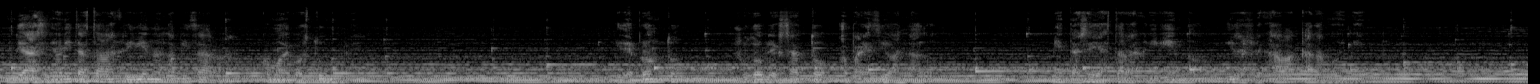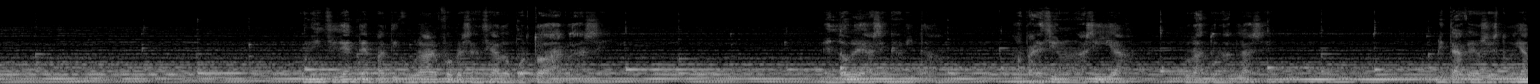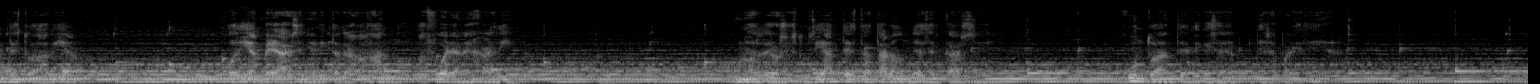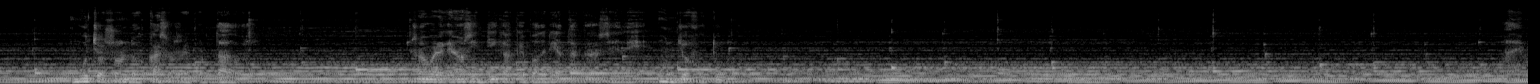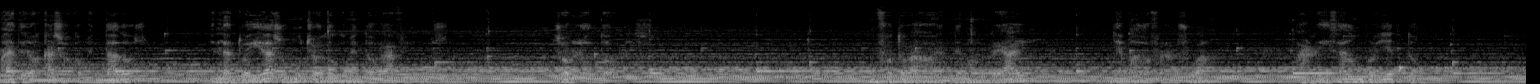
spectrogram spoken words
Un día la señorita estaba escribiendo en la pizarra, como de costumbre, y de pronto su doble exacto apareció al lado, mientras ella estaba escribiendo y reflejaba cada movimiento. Un incidente en particular fue presenciado por toda la clase. El doble de la señorita apareció en una silla durante una clase, mientras que los estudiantes todavía podían ver a la señorita trabajando afuera en el jardín. Unos de los estudiantes trataron de acercarse junto antes de que se desapareciera. Muchos son los casos reportados sobre que nos indica que podría tratarse de un yo futuro. Además de los casos comentados, en la actualidad son muchos los documentos gráficos sobre los dobles. Un fotógrafo de Montreal llamado François ha realizado un proyecto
